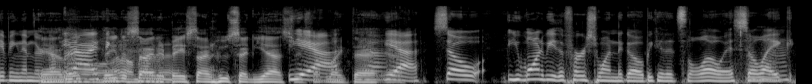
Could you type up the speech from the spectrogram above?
giving them their Yeah, number. they, Yeah, I they think- decided based on who said yes or Yeah. something like that. Yeah. So you want to be the first one to go because it's the lowest. So mm-hmm. like,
